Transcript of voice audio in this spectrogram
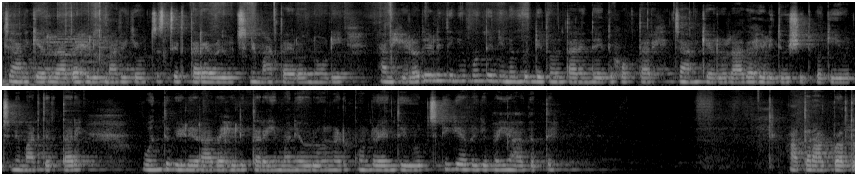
ಜಾನಕಿಯವರು ರಾಧಾ ಹೇಳಿದ ಮಾತಿಗೆ ಯೋಚಿಸ್ತಿರ್ತಾರೆ ಅವರು ಯೋಚನೆ ಮಾಡ್ತಾ ಇರೋದು ನೋಡಿ. ನಾನು ಹೇಳೋದು ಹೇಳಿದ್ದೀನಿ, ಮುಂದೆ ನಿನಗೆ ಬಿಟ್ಟಿದ್ದು ಅಂತಾರಿಂದ ಇದು ಹೋಗ್ತಾರೆ. ಜಾನಕಿಯವರು ರಾಧಾ ಹೇಳಿದ ವಿಷಯದ ಬಗ್ಗೆ ಯೋಚನೆ ಮಾಡ್ತಿರ್ತಾರೆ. ಒಂದು ವೇಳೆ ರಾಧಾ ಹೇಳಿದ್ದಾರೆ, ಈ ಮನೆಯವರು ನಡ್ಕೊಂಡ್ರೆ ಅಂತ ಯೋಚನೆಗೆ ಅವರಿಗೆ ಭಯ ಆಗುತ್ತೆ. ಆ ಥರ ಆಗಬಾರ್ದು.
